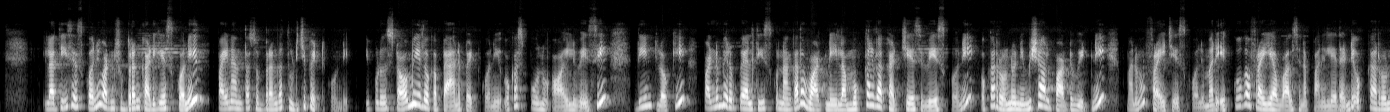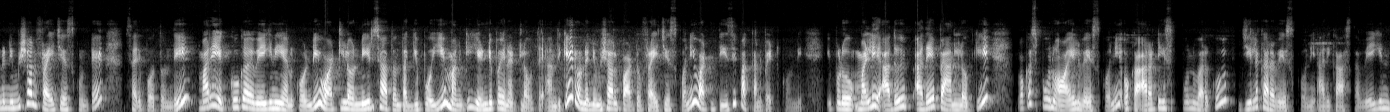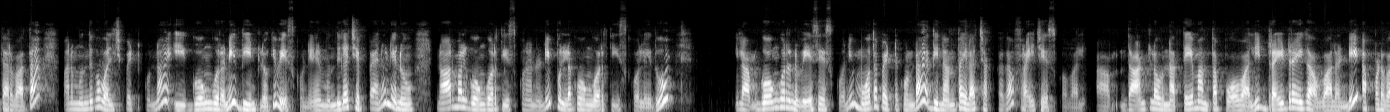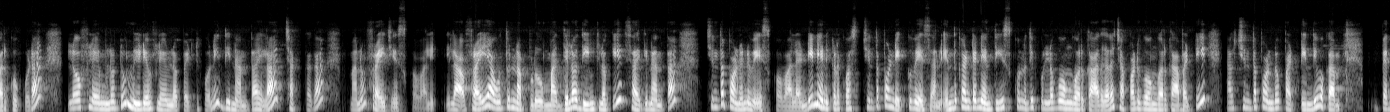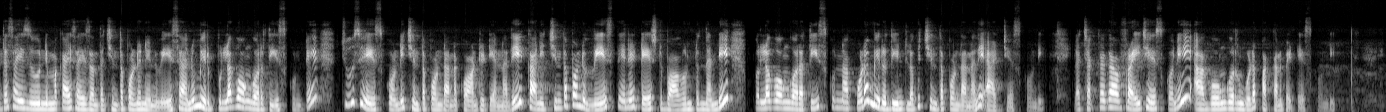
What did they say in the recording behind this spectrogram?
ఇలా తీసేసుకొని వాటిని శుభ్రం కడిగేసుకొని పైన అంతా శుభ్రంగా తుడిచి పెట్టుకోండి. ఇప్పుడు స్టవ్ మీద ఒక ప్యాన్ పెట్టుకొని ఒక స్పూను ఆయిల్ వేసి దీంట్లోకి పండు మిరపకాయలు తీసుకున్నాం కదా వాటిని ఇలా ముక్కలుగా కట్ చేసి వేసుకొని ఒక రెండు నిమిషాల పాటు వీటిని మనము ఫ్రై చేసుకోవాలి. మరి ఎక్కువగా ఫ్రై అవ్వాల్సిన పని లేదండి. ఒక రెండు నిమిషాలు ఫ్రై చేసుకుంటే సరిపోతుంది. మరి ఎక్కువగా వేగినాయి అనుకోండి వాటిలో నీరు శాతం తగ్గిపోయి మనకి ఎండిపోయినట్లు అవుతాయి. అందుకే రెండు నిమిషాల పాటు ఫ్రై చేసుకొని వాటిని తీసి పక్కన పెట్టుకోండి. ఇప్పుడు మళ్ళీ అదే అదే ప్యాన్లోకి ఒక స్పూన్ ఆయిల్ వేసుకొని ఒక అర టీ స్పూన్ వరకు జీలకర్ర వేసుకొని అది కాస్త వేగిన తర్వాత మనం ముందుగా ఒలిచిపెట్టుకున్న ఈ గోంగూరని దీంట్లోకి వేసుకోండి. నేను ముందుగా చెప్పాను నేను నార్మల్ గోంగూర తీసుకున్నానండి పుల్ల గోంగూర తీసుకోలేదు. ఇలా గోంగూరను వేసేసుకొని మూత పెట్టకుండా దీనంతా ఇలా చక్కగా ఫ్రై చేసుకోవాలి. దాంట్లో ఉన్న తేమంతా పోవాలి. డ్రై డ్రైగా అవ్వాలండి. అప్పటి వరకు కూడా లో ఫ్లేమ్లో టు మీడియం ఫ్లేమ్లో పెట్టుకొని దీనంతా ఇలా చక్కగా మనం ఫ్రై చేసుకోవాలి. ఇలా ఫ్రై అవుతున్నప్పుడు మధ్యలో దీంట్లోకి సగినంత చింతపండును వేసుకోవాలండి. నేను ఇక్కడ చింతపండు ఎక్కువ వేశాను ఎందుకంటే నేను తీసుకున్నది పుల్ల గోంగూర కాదు కదా చప్పటి గోంగూర కాబట్టి నాకు చింతపండు పట్టింది. ఒక పెద్ద సైజు నిమ్మకాయ సైజు అంత చింతపండు నేను వేశాను. మీరు పుల్ల గోంగూర తీసుకుంటే చూసి వేసుకోండి చింతపండు అన్న క్వాంటిటీ అన్నది. కానీ చింతపండు వేస్తేనే టేస్ట్ బాగుంటుందండి. పుల్ల గోంగూర తీసుకున్నా కూడా మీరు దీంట్లోకి చింతపండు అన్నది యాడ్ చేసుకోండి. ఇలా చక్కగా ఫ్రై చేసుకొని ఆ గోంగూరను కూడా పక్కన పెట్టేసుకోండి.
